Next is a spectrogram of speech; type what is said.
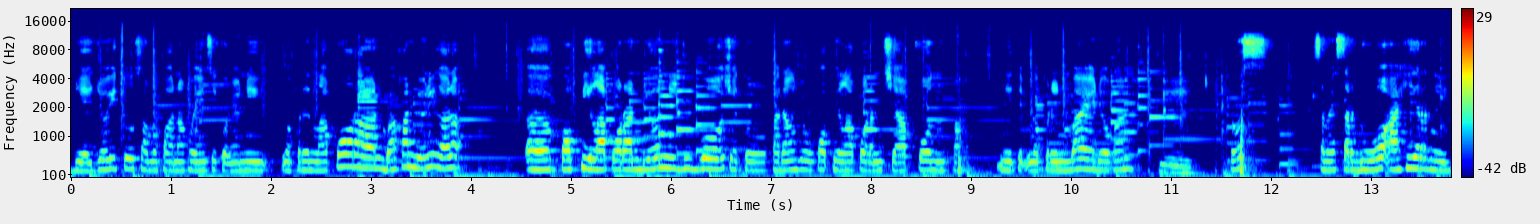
dia joi tuh sama kawan aku yang sikoknya ini ngeprint laporan bahkan Dioni nggak ada eh, kopi laporan Dioni juga gitu kadang juga kopi laporan siapa entah nitip ngeprint bae dia kan Hmm. terus semester 2 akhir nih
